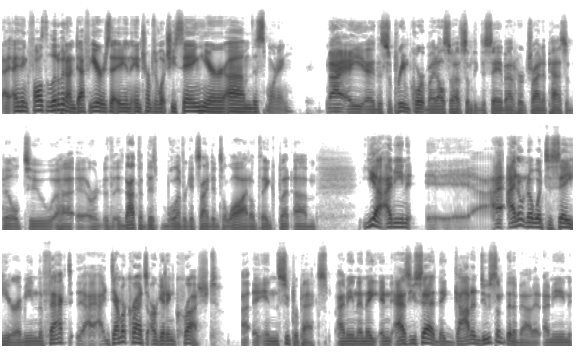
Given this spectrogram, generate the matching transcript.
I I think falls a little bit on deaf ears in, in terms of what she's saying here um, this morning. I, uh, the Supreme Court might also have something to say about her trying to pass a bill to, uh, or not that this will ever get signed into law, I don't think, but um, yeah, I mean, eh, I, I don't know what to say here. I mean, the fact I, I- Democrats are getting crushed uh, in super PACs. I mean, and they and as you said, they got to do something about it. I mean,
